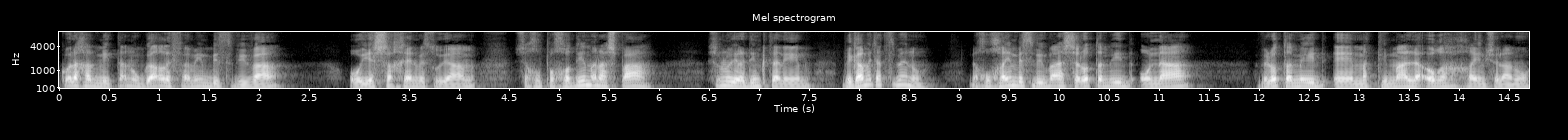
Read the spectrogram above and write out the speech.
כל אחד מאיתנו גר לפעמים בסביבה, או יש שכן מסוים, שאנחנו פוחדים על ההשפעה. יש לנו ילדים קטנים, וגם את עצמנו. אנחנו חיים בסביבה שלא תמיד עונה ולא תמיד אה, מתאימה לאורח החיים שלנו,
